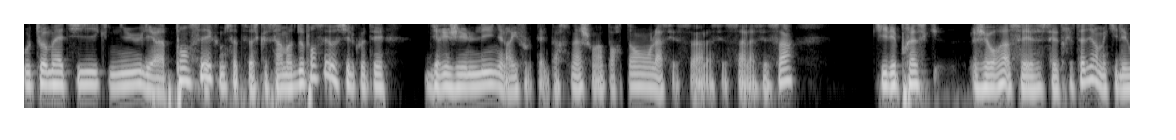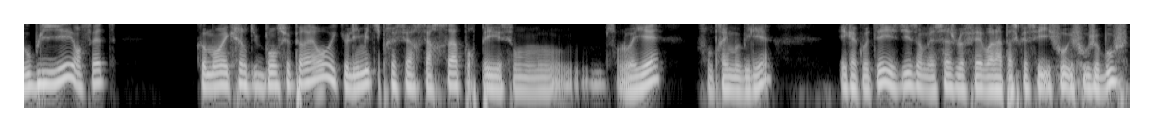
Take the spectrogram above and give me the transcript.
automatique nul et à penser comme ça c'est parce que c'est un mode de pensée aussi le côté diriger une ligne. Alors il faut que tel personnage soit important. Là c'est ça là c'est ça là c'est ça qu'il est presque, j'ai c'est, triste à dire, mais qu'il ait oublié, en fait, comment écrire du bon super-héros et que limite, il préfère faire ça pour payer son, son loyer, son prêt immobilier, et qu'à côté, ils se disent, non, mais ça, je le fais, voilà, parce que c'est, il faut, il faut que je bouffe,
